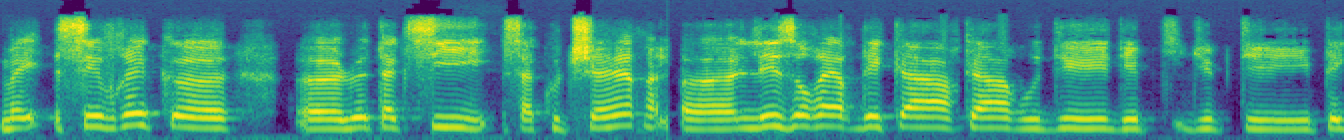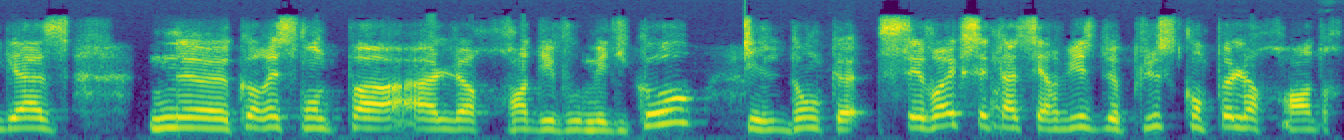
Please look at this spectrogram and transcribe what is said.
mais c'est vrai que euh, le taxi, ça coûte cher. Euh, les horaires des cars, car ou des, des petits, du petit Pégase ne correspondent pas à leurs rendez-vous médicaux. Donc, c'est vrai que c'est un service de plus qu'on peut leur rendre.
